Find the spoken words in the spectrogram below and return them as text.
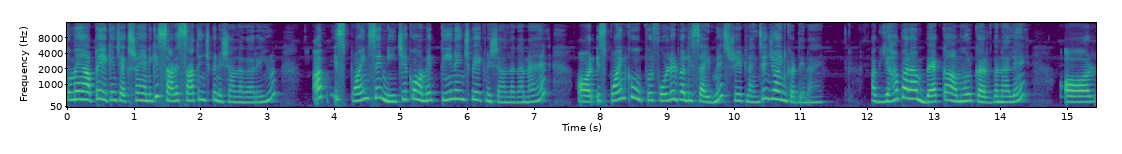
तो मैं यहाँ पे एक इंच एक्स्ट्रा यानी कि साढ़े सात इंच पे निशान लगा रही हूँ। अब इस पॉइंट से नीचे को हमें तीन इंच पे एक निशान लगाना है और इस पॉइंट को ऊपर फोल्डेड वाली साइड में स्ट्रेट लाइन से ज्वाइन कर देना है। अब यहाँ पर आप बैक का आर्म होल कर्व बना लें और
